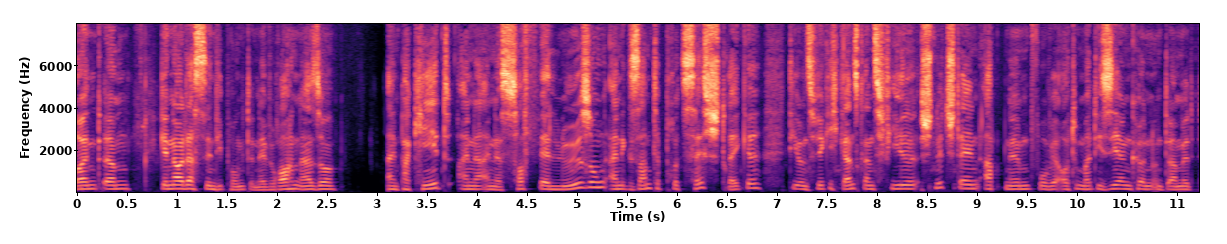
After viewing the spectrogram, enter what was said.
Und ähm, genau das sind die Punkte. Ne? Wir brauchen also ein Paket, eine, eine Softwarelösung, eine gesamte Prozessstrecke, die uns wirklich ganz, ganz viel Schnittstellen abnimmt, wo wir automatisieren können und damit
